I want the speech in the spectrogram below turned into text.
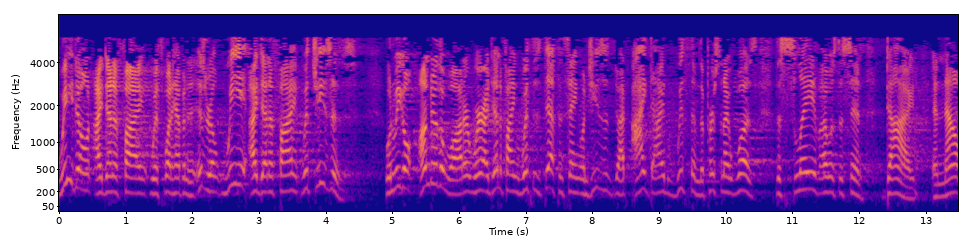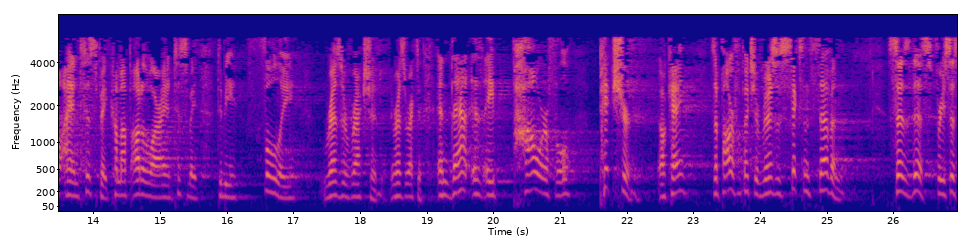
we don't identify with what happened in Israel. We identify with Jesus. When we go under the water, we're identifying with his death and saying, when Jesus died, I died with him. The person I was, the slave I was to sin, died. And now I anticipate, come up out of the water, I anticipate to be fully resurrected. resurrected. And that is a powerful picture. Okay? It's a powerful picture. Verses 6 and 7 says this, for he says,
